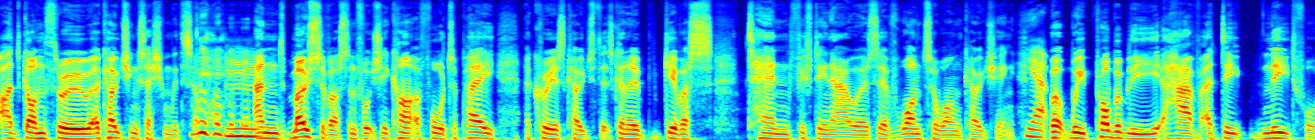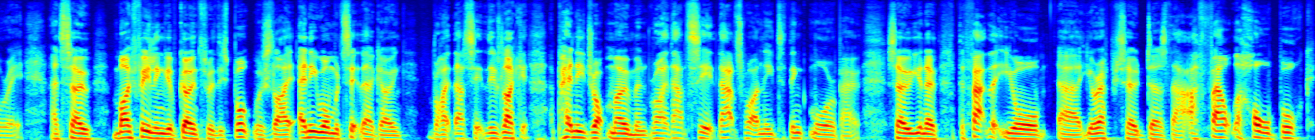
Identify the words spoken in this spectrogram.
I'd gone through a coaching session with someone. Mm-hmm. and most of us, unfortunately, can't afford to pay a careers coach that's going to give us 10, 15 hours of one to one coaching. Yeah. But we probably have a deep need for it. And so my feeling of going through this book was like anyone would sit there going, right, that's it. There was like a penny drop moment. Right, that's it. That's what I need to think more about. So you know, the fact that your uh, your episode does that, I felt the whole book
